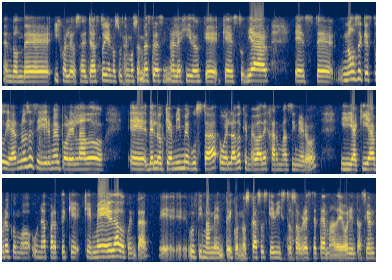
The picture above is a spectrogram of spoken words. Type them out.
en donde híjole o sea ya estoy en los últimos semestres y no he elegido qué, estudiar. Este no sé qué estudiar no sé si irme por el lado eh, de lo que a mí me gusta o el lado que me va a dejar más dinero y aquí abro como una parte que, que me he dado cuenta eh, últimamente con los casos que he visto sobre este tema de orientación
